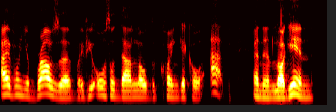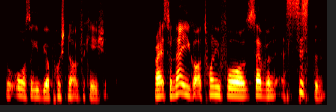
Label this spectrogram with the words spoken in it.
either on your browser, but if you also download the CoinGecko app and then log in, it will also give you a push notification. Right? So now you've got a 24 7 assistant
